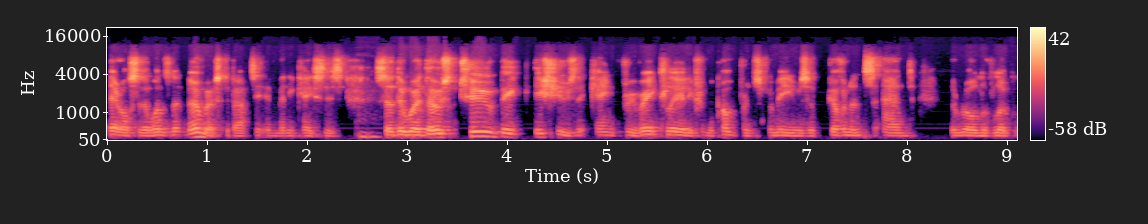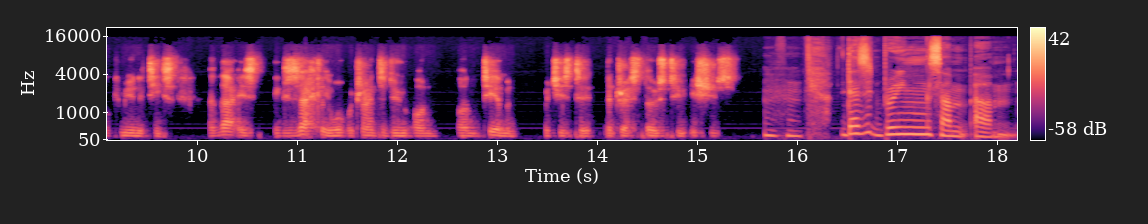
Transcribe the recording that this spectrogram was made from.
They're also the ones that know most about it in many cases. Mm-hmm. So there were those two big issues that came through very clearly from the conference for me was of governance and the role of local communities. And that is exactly what we're trying to do on, on Tioman, which is to address those two issues. Mm-hmm. Does it bring some um,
